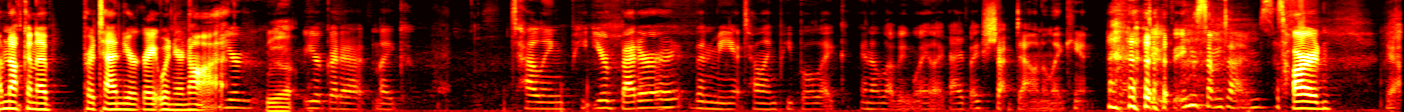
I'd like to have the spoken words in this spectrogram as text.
I'm not going to pretend you're great when you're not. You're yeah. you're good at like telling pe- you're better than me at telling people like in a loving way like i like shut down and like can't, can't do things sometimes It's hard. yeah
